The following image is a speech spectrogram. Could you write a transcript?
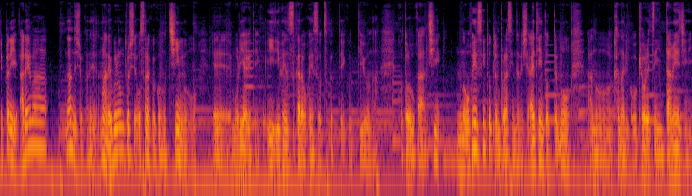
やっぱりあれは何でしょうかね、まあ、レブロンとしておそらくこのチームを、えー、盛り上げていくいいディフェンスからオフェンスを作っていくっていうようなことがチのオフェンスにとってもプラスになるし相手にとってもあのかなりこう強烈にダメージに、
